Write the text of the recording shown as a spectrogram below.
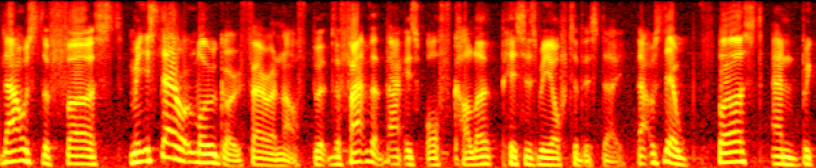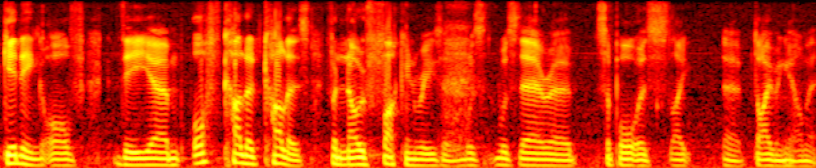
that was the first. I mean, it's their logo, fair enough, but the fact that that is off color pisses me off to this day. That was their first and beginning of the um, off-colored colors for no fucking reason. Was was their uh, supporters like uh, diving helmet?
